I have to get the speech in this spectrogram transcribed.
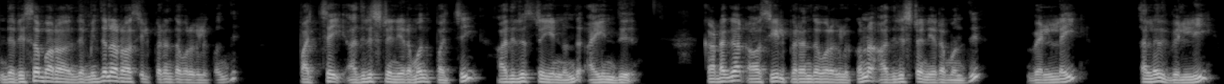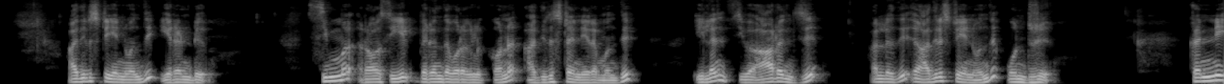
இந்த ரிஷப இந்த மிதன ராசியில் பிறந்தவர்களுக்கு வந்து பச்சை அதிர்ஷ்ட நிறம் வந்து பச்சை அதிர்ஷ்ட எண் வந்து ஐந்து. கடக ராசியில் பிறந்தவர்களுக்கான அதிர்ஷ்ட நிறம் வந்து வெள்ளை அல்லது வெள்ளி அதிர்ஷ்ட எண் வந்து இரண்டு. சிம்ம ராசியில் பிறந்தவர்களுக்கான அதிர்ஷ்ட நிறம் வந்து இளஞ்சிவ ஆரஞ்சு அல்லது அதிர்ஷ்ட எண் வந்து ஒன்று. கன்னி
